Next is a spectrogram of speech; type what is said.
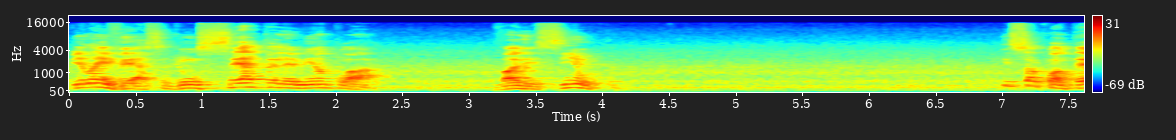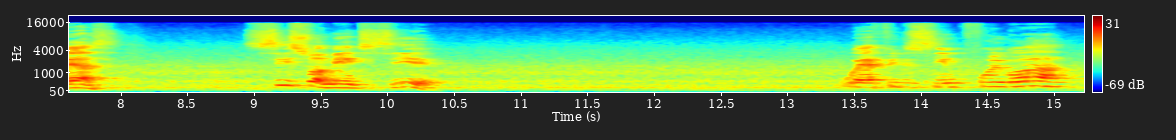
pela inversa de um certo elemento A vale 5, isso acontece se somente se o f de 5 for igual a A.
